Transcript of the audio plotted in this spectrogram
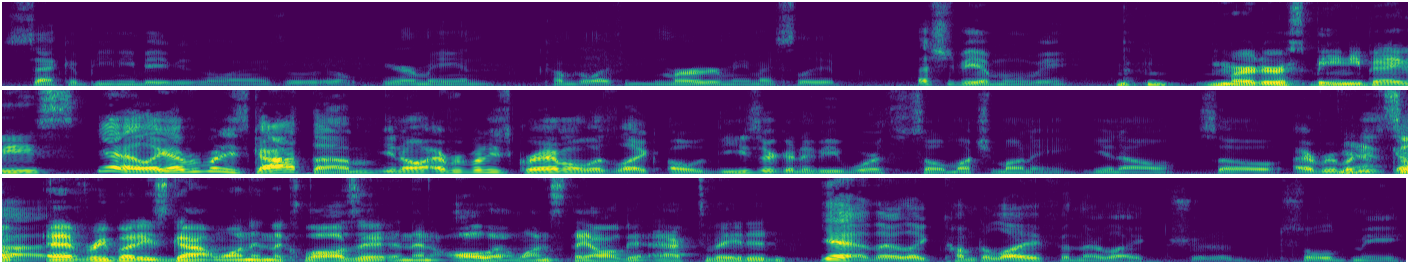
sack of beanie babies away so they don't hear me and come to life and murder me in my sleep. That should be a movie. Murderous beanie babies? Yeah, like everybody's got them. You know, everybody's grandma was like, "Oh, these are going to be worth so much money." You know, so everybody's Yeah, got. So everybody's got one in the closet, and then all at once they all get activated. yeah, they like come to life, and they're like, "Should have sold me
